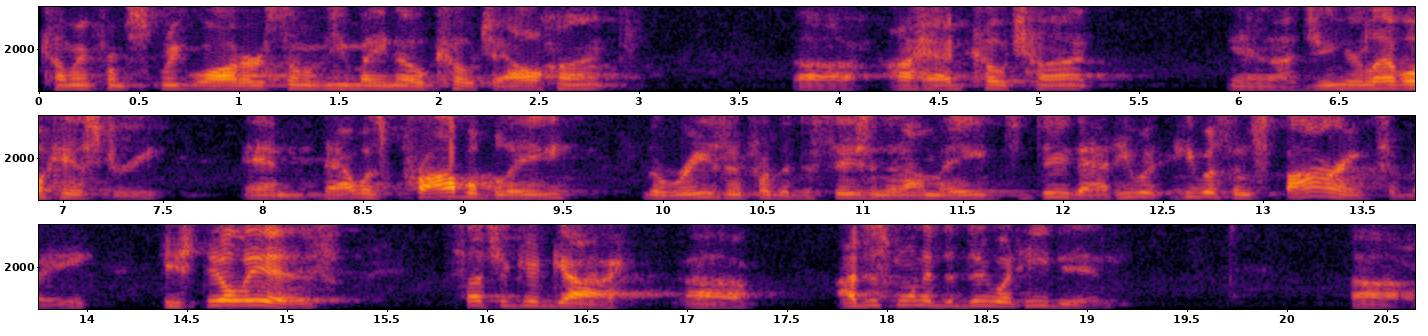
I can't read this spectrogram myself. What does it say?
coming from Sweetwater, some of you may know Coach Al Hunt. Uh, I had Coach Hunt in junior level history, and that was probably the reason for the decision that I made to do that. He, w- he was inspiring to me. He still is. Such a good guy. Uh, I just wanted to do what he did. Uh,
